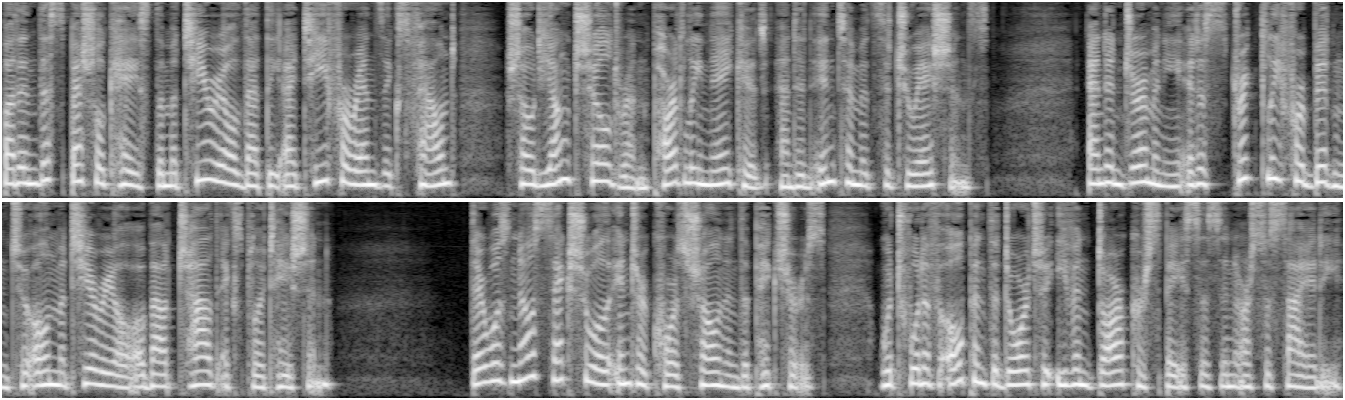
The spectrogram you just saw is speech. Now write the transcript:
But in this special case, the material that the IT forensics found showed young children partly naked and in intimate situations. And in Germany, it is strictly forbidden to own material about child exploitation. There was no sexual intercourse shown in the pictures, which would have opened the door to even darker spaces in our society.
